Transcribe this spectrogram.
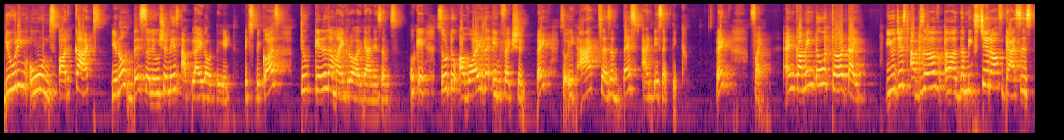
during wounds or cuts, you know, this solution is applied onto it. It's because to kill the microorganisms. Okay, so to avoid the infection, right? So it acts as a best antiseptic, right? Fine. And coming to third type, you just observe uh, the mixture of gases.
